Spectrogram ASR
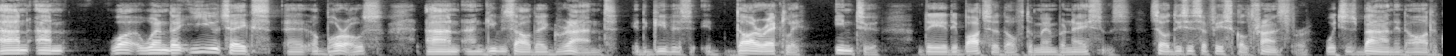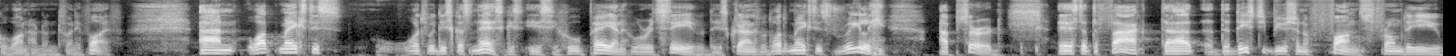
And, and when the EU takes uh, or borrows and, and gives out a grant, it gives it directly into the, the budget of the member nations. So this is a fiscal transfer, which is banned in Article 125. And what makes this, what we discuss next, is, is who pay and who receive these grants. But what makes this really absurd is that the fact that the distribution of funds from the EU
